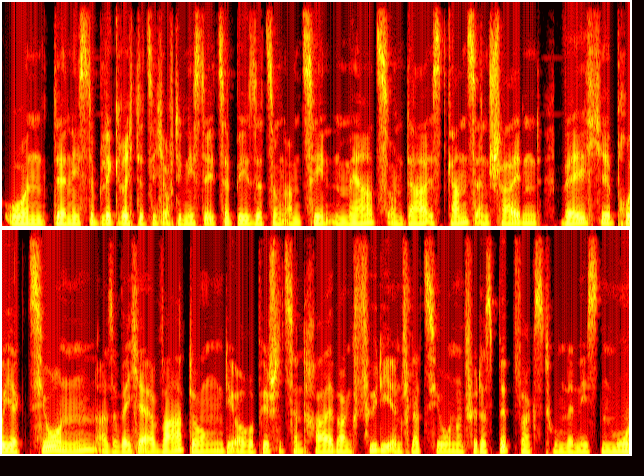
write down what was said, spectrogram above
Und der nächste Blick richtet sich auf die nächste EZB-Sitzung am 10. März. Und da ist ganz entscheidend, welche Projektionen, also welche Erwartungen die Europäische Zentralbank für die Inflation und für das BIP-Wachstum der nächsten Monate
